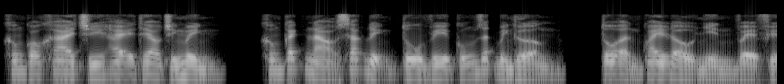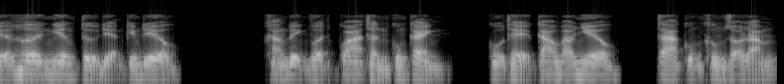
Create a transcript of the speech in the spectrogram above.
không có khai trí hay theo chính mình, không cách nào xác định tu vi cũng rất bình thường. Tô ẩn quay đầu nhìn về phía hơi nghiêng tử điện kim điêu. Khẳng định vượt qua thần cung cảnh, cụ thể cao bao nhiêu, ta cũng không rõ lắm.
